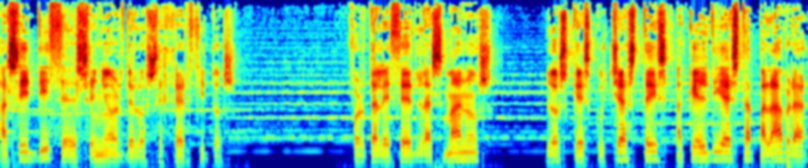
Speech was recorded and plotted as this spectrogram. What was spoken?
Así dice el Señor de los ejércitos. Fortaleced las manos los que escuchasteis aquel día esta palabra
